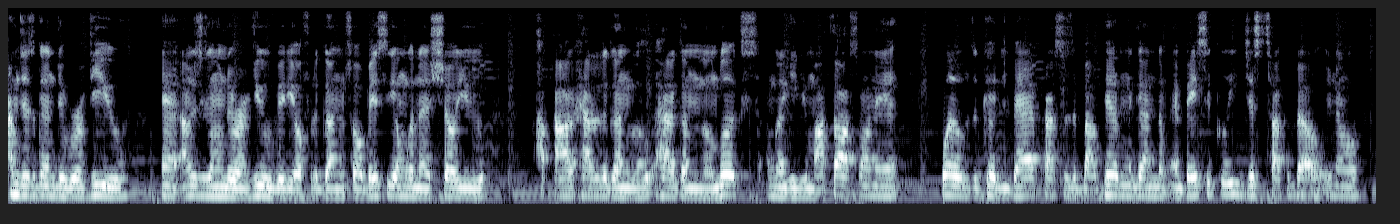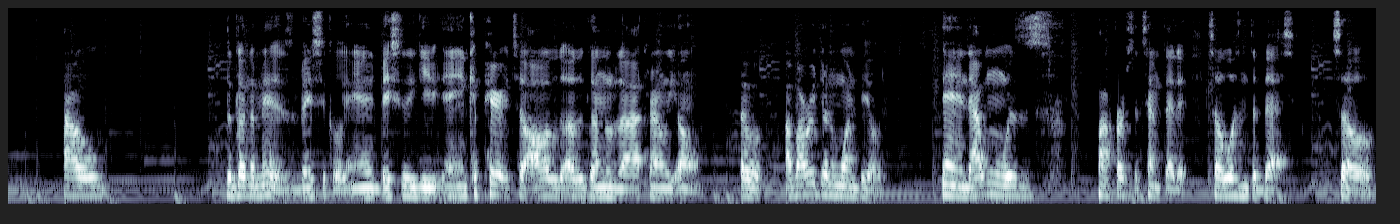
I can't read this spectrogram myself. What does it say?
I'm just going to do review. And I'm just going to do a review video for the Gundam. So basically, I'm going to show you how, how the Gundam how the Gundam looks. I'm going to give you my thoughts on it what was the good and bad process about building the Gundam, and basically just talk about you know how the Gundam is basically, and basically give, and compare it to all the other Gundams that I currently own. So I've already done one build, and that one was my first attempt at it, so it wasn't the best. So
